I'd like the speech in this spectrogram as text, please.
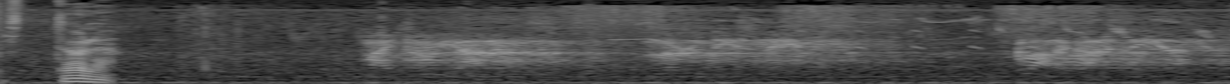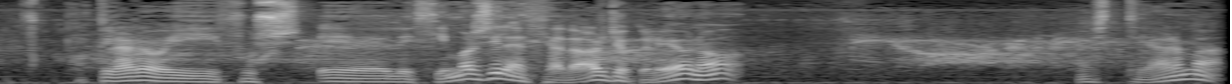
Pistola. Claro, y eh, le hicimos el silenciador, yo creo, ¿no? Este arma.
